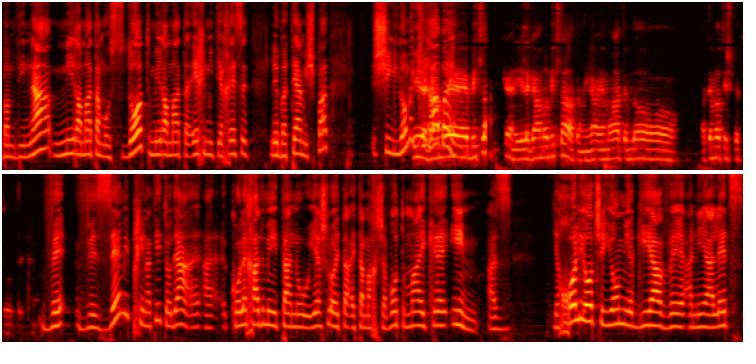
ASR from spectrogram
במדינה, מרמת המוסדות, מרמת איך היא מתייחסת לבתי המשפט, שהיא לא מכירה בהם. היא לגמרי ביטלה, כן, היא לגמרי ביטלה אותם, היא אמרה, אתם לא... אתם לא תשפטו אותי. ו- וזה מבחינתי, אתה יודע, כל אחד מאיתנו יש לו את, ה- את המחשבות מה יקרה אם. אז יכול להיות שיום יגיע ואני אאלץ,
